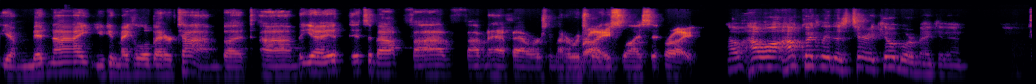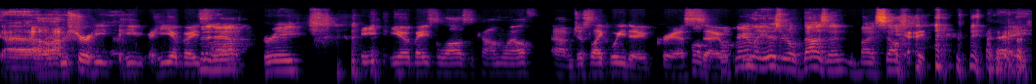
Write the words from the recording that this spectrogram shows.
you know midnight, you can make a little better time. But um, but yeah, it, it's about five five and a half hours, no matter which way you slice it. right? how, how, how quickly does Terry Kilgore make it in? Uh, Oh, I'm sure he he he obeys the law. half, three. He, he obeys the laws of the Commonwealth, um, just like we do, Chris. Well, so apparently Israel doesn't by self. hey,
